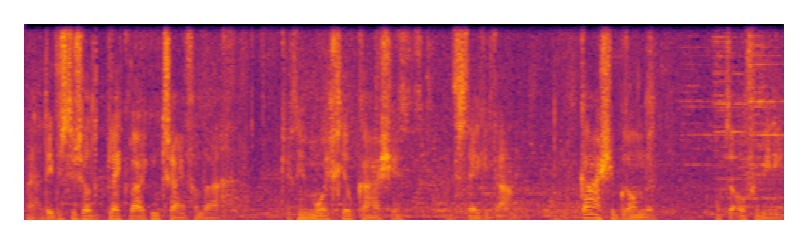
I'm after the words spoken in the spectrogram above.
Nou ja, dit is dus wel de plek waar ik moet zijn vandaag. Ik krijg nu een mooi geel kaarsje. Dat steek ik aan. Kaarsje branden op de overwinning.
